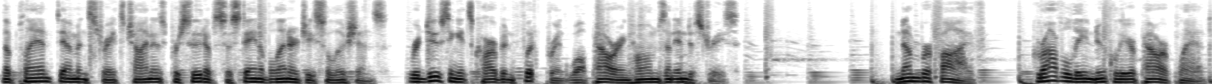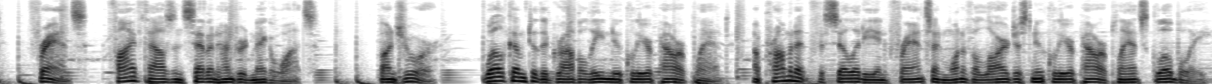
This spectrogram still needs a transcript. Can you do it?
the plant demonstrates China's pursuit of sustainable energy solutions, reducing its carbon footprint while powering homes and industries. Number 5. Gravelines Nuclear Power Plant, France, 5,700 megawatts. Bonjour. Welcome to the Gravelines Nuclear Power Plant, a prominent facility in France and one of the largest nuclear power plants globally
